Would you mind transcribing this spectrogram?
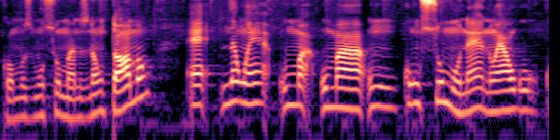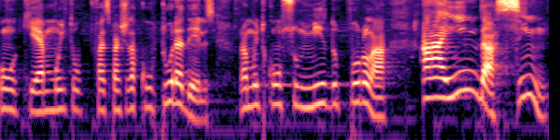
como os muçulmanos não tomam, é, não é uma, uma, um consumo, né? Não é algo com que é muito. faz parte da cultura deles. Não é muito consumido por lá. Ainda assim,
